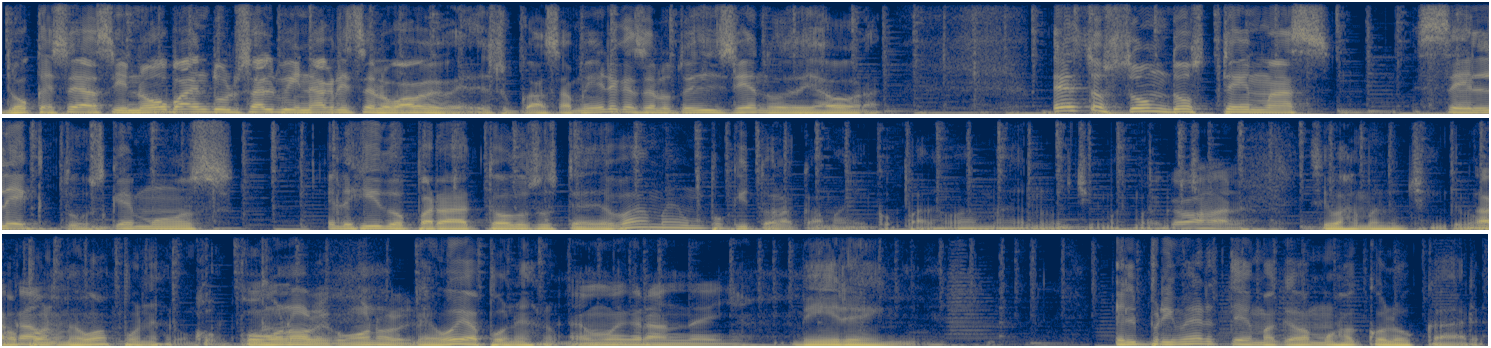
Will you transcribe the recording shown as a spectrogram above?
Lo que sea, si no va a endulzar el vinagre y se lo va a beber de su casa. Mire que se lo estoy diciendo desde ahora. Estos son dos temas selectos que hemos elegido para todos ustedes. Bájame un poquito a la cama, Nico, para. Bájame un chingo. Hay que bajar. Sí, bájame un chingo. Me, voy a poner- me voy a poner Con, romántico. con honores, con honores. Me voy a poner Es romántico. muy grande ella. Miren, el primer tema que vamos a colocar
